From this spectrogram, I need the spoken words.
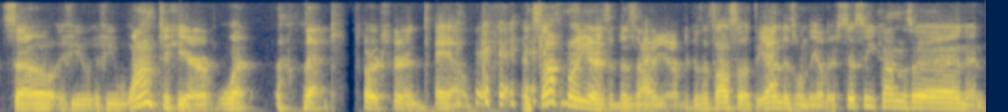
so if you if you want to hear what that torture entailed, and sophomore year is a bizarre year because it's also at the end is when the other sissy comes in, and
